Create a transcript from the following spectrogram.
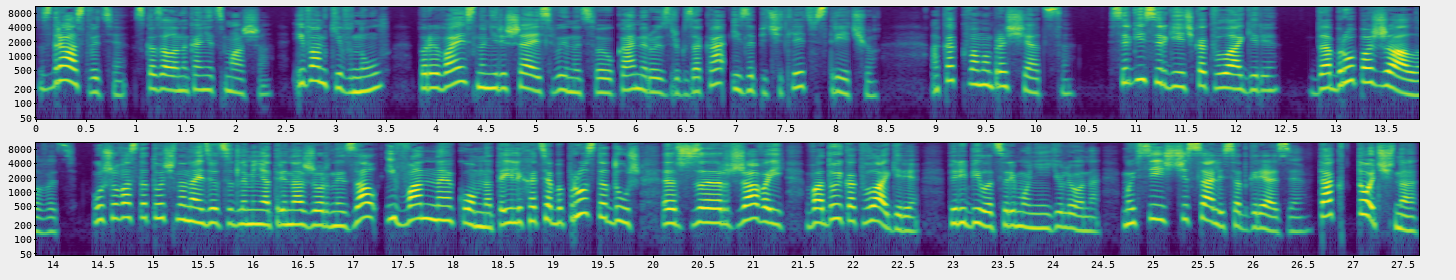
«Здравствуйте!» — сказала наконец Маша. Иван кивнул, порываясь, но не решаясь вынуть свою камеру из рюкзака и запечатлеть встречу. «А как к вам обращаться?» «Сергей Сергеевич, как в лагере. Добро пожаловать!» Уж у вас-то точно найдется для меня тренажерный зал и ванная комната, или хотя бы просто душ с ржавой водой, как в лагере», — перебила церемонию Юлена. «Мы все исчесались от грязи». «Так точно!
